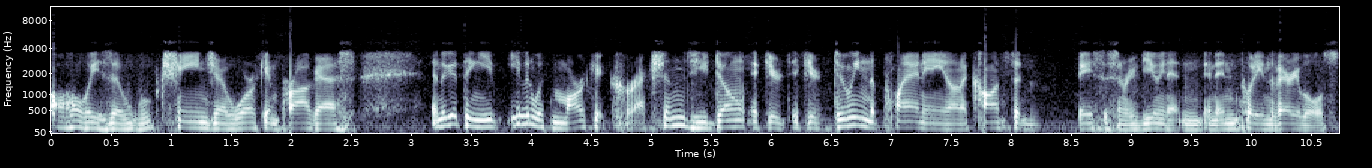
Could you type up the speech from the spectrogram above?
always a change, a work in progress. And the good thing, even with market corrections, you don't if you're if you're doing the planning on a constant basis and reviewing it and, and inputting the variables,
